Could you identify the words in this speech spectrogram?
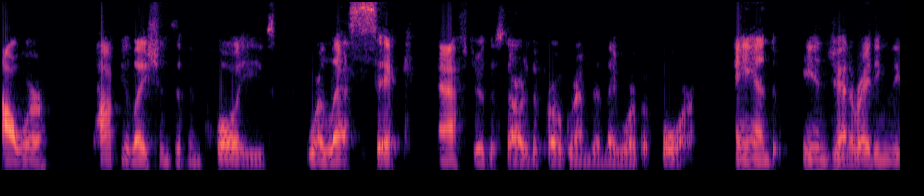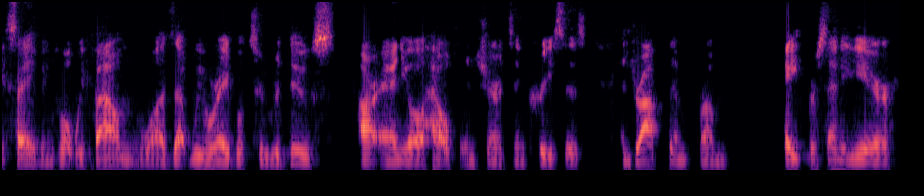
our populations of employees were less sick after the start of the program than they were before. And in generating these savings, what we found was that we were able to reduce our annual health insurance increases and drop them from 8% a year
